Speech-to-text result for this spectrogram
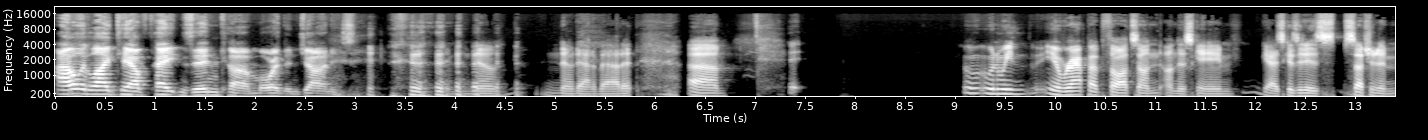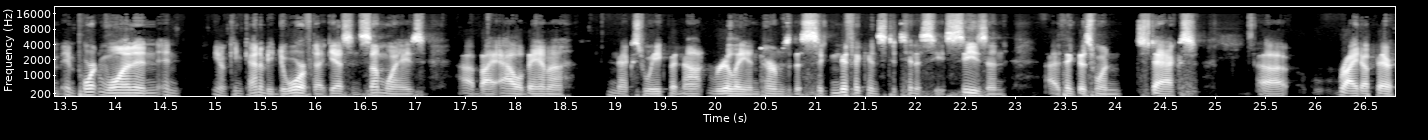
I would like to have Peyton's income more than Johnny's. no, no doubt about it. Um, when we you know wrap up thoughts on on this game, guys, because it is such an important one, and and you know can kind of be dwarfed, I guess, in some ways uh, by Alabama next week, but not really in terms of the significance to Tennessee's season. I think this one stacks uh, right up there.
